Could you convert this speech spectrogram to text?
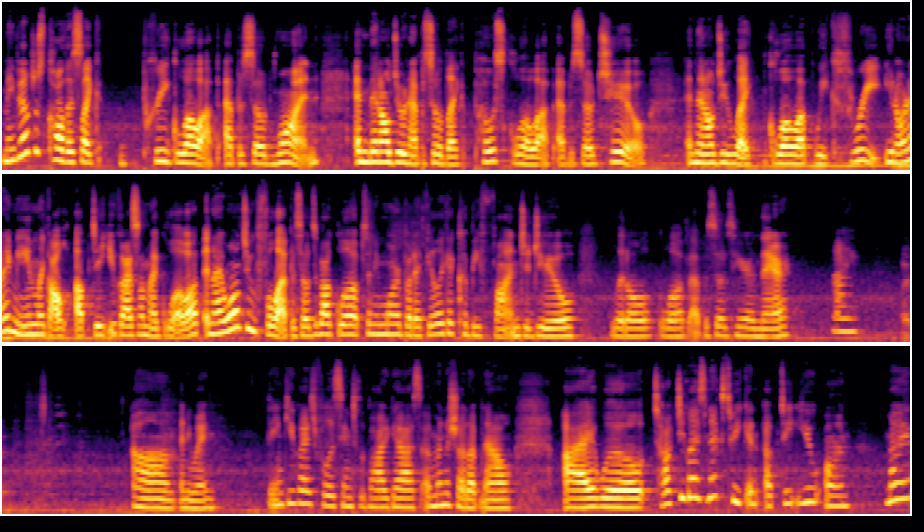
Maybe I'll just call this like pre glow up episode one, and then I'll do an episode like post glow up episode two. And then I'll do like glow up week three. You know what I mean? Like I'll update you guys on my glow up. And I won't do full episodes about glow ups anymore, but I feel like it could be fun to do little glow up episodes here and there. Hi. Um, anyway, thank you guys for listening to the podcast. I'm going to shut up now. I will talk to you guys next week and update you on my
